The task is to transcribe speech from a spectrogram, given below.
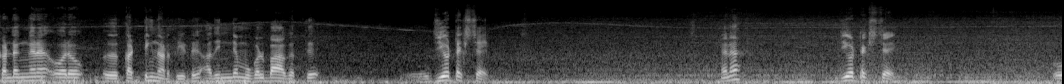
കണ്ടോ? ഇങ്ങനെ ഓരോ കട്ടിങ് നടത്തിയിട്ട് അതിന്റെ മുകൾ ഭാഗത്ത് ജിയോ ടെക്സ്റ്റൈൽ ഏനാ? ജിയോ ടെക്സ്റ്റൈൽ. ഓ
